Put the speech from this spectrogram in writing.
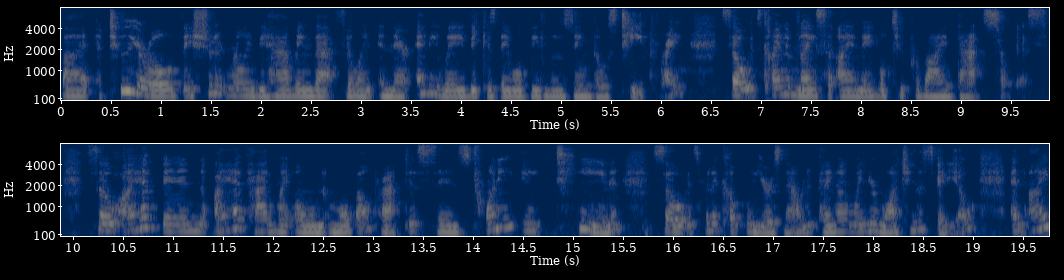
But a two year old, they shouldn't really be having that filling in there anyway because they will be losing those teeth, right? So it's kind of nice that I am able to provide that service. So I have been, I have had my own mobile practice since 2018. So it's been a couple years now, depending on when you're watching this video. And I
